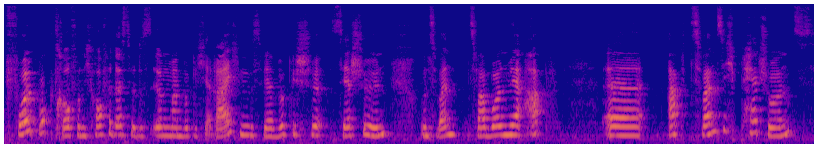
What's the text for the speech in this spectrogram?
voll Bock drauf und ich hoffe, dass wir das irgendwann wirklich erreichen. Das wäre wirklich schö sehr schön. Und zwar, zwar wollen wir ab, äh, ab 20 Patrons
